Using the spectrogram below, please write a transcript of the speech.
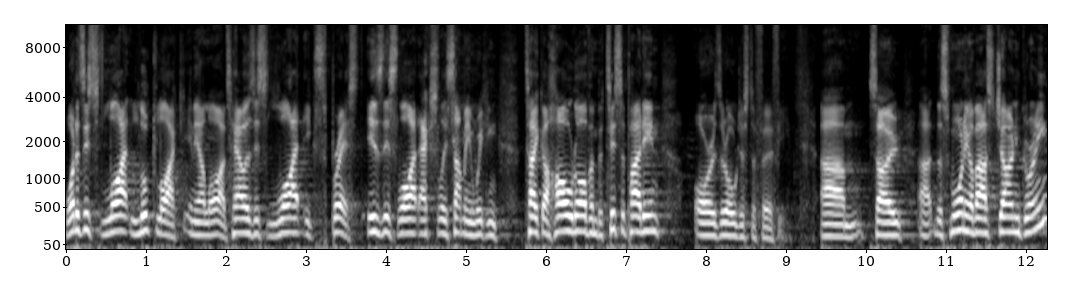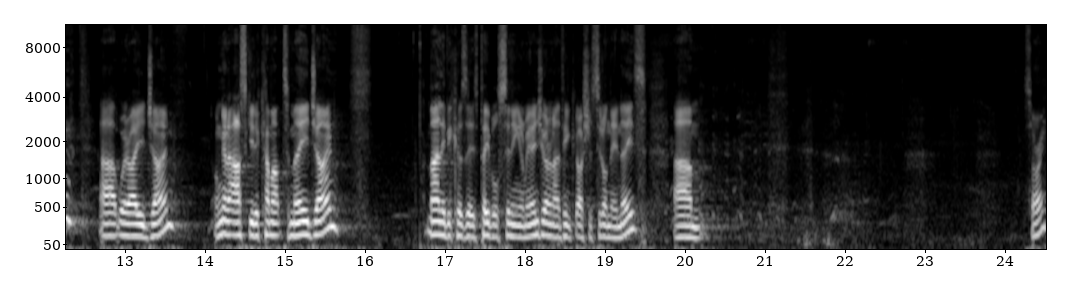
What does this light look like in our lives? How is this light expressed? Is this light actually something we can take a hold of and participate in, or is it all just a furphy? Um, so, uh, this morning I've asked Joan Green. Uh, where are you, Joan? I'm going to ask you to come up to me, Joan, mainly because there's people sitting around you and I think I should sit on their knees. Um, sorry?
